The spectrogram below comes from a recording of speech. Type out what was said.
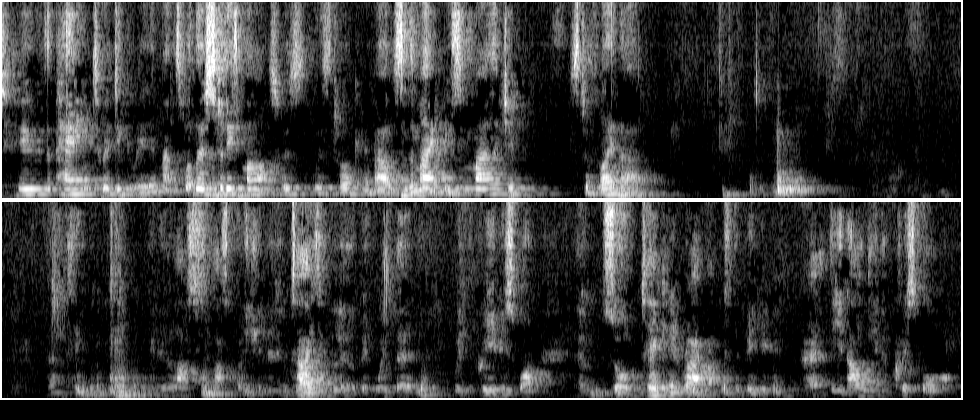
to the pain to a degree, and that's what those studies Marx was, was talking about. So there might be some mileage in stuff like that. I think maybe the last last question, and it ties in a little bit with the with the previous one. Um, so taking it right back to the beginning, uh, the analogy that Chris brought up,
